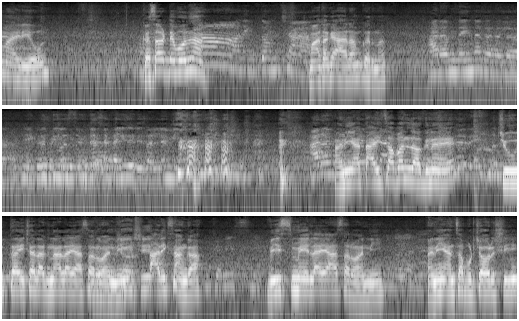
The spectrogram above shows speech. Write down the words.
वाटतं माहेरी येऊन? कसं वाटतं बोल ना. छान एकदम छान. मग आता काय आराम करणार? आराम नाही ना करायला. एकच दिवस तुमच्या सकाळी घरी चाललं मी. आराम आणि या ताईचा पण लग्न आहे. चिऊ ताईच्या लग्नाला या सर्वांनी. तारीख सांगा. वीस मे ला या सर्वांनी. आणि यांचा पुढच्या वर्षी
